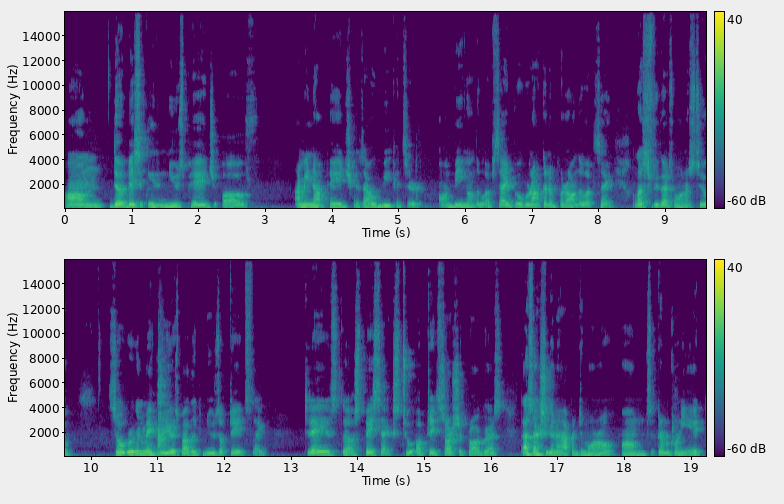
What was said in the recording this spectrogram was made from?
Um, the basically the news page of, I mean not page because that would be considered on being on the website, but we're not going to put it on the website unless if you guys want us to. So we're going to make videos about like news updates. Like today is the SpaceX to update Starship progress. That's actually going to happen tomorrow, um, September 28th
